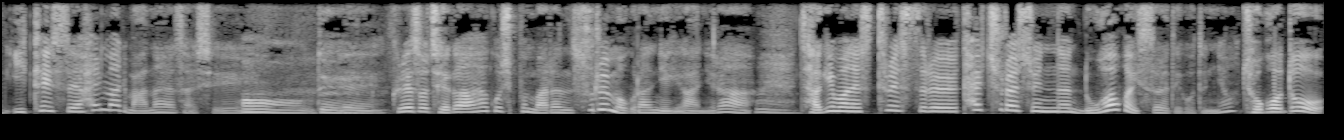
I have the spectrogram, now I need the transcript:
이 케이스에 할 말이 많아요, 사실. 어, 네. 네. 그래서 제가 하고 싶은 말은 술을 먹으라는 얘기가 아니라 음. 자기만의 스트레스를 탈출할 수 있는 노하우가 있어야 되거든요. 적어도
